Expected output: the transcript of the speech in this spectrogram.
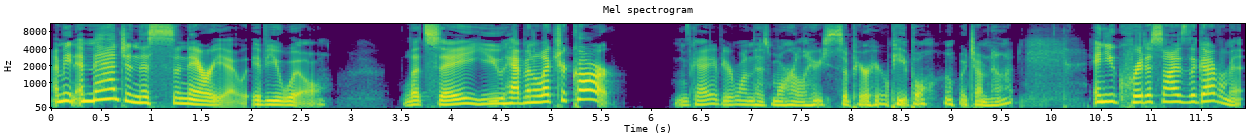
I mean, imagine this scenario, if you will. Let's say you have an electric car. Okay, if you're one of those morally superior people, which I'm not, and you criticize the government.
